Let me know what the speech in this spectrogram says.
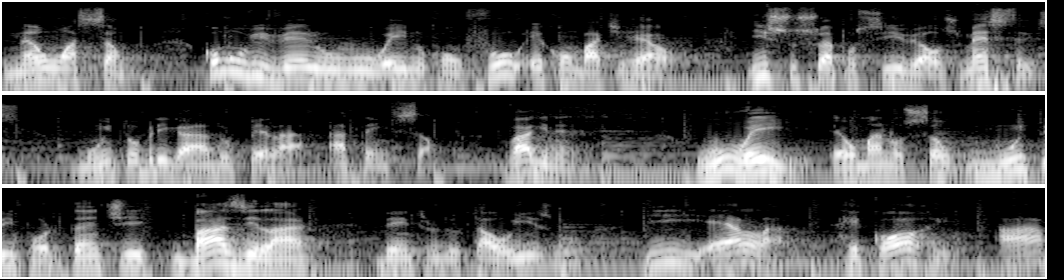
não ação. Como viver o Wu Wei no Kung Fu e combate real? Isso só é possível aos mestres? Muito obrigado pela atenção. Wagner, Wu Wei é uma noção muito importante, basilar dentro do taoísmo e ela recorre à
